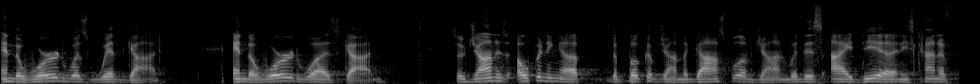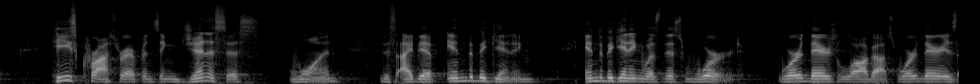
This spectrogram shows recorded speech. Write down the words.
and the Word was with God, and the Word was God. So John is opening up the book of John, the Gospel of John, with this idea, and he's kind of he's cross-referencing Genesis 1, this idea of in the beginning. In the beginning was this word. Word there's logos. Word there is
